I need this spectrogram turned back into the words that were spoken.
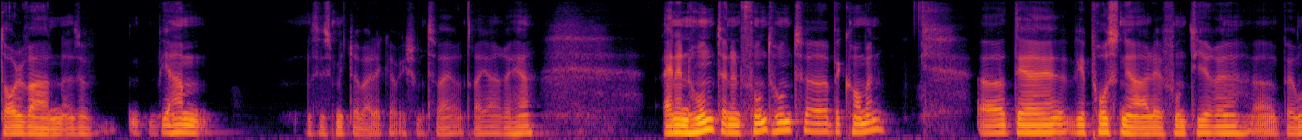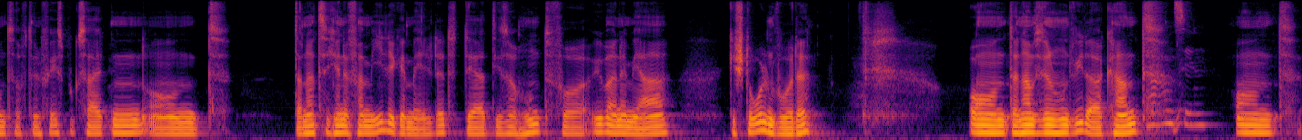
toll waren. Also wir haben, das ist mittlerweile, glaube ich, schon zwei oder drei Jahre her, einen Hund, einen Fundhund äh, bekommen. Äh, der, wir posten ja alle Fundtiere äh, bei uns auf den Facebook-Seiten und dann hat sich eine Familie gemeldet, der dieser Hund vor über einem Jahr gestohlen wurde. Und dann haben sie den Hund wiedererkannt. Wahnsinn. Und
